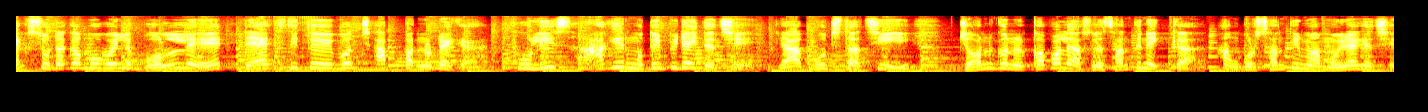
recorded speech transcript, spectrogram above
একশো টাকা মোবাইলে বললে ট্যাক্স দিতে হইব ছাপ্পান্ন টাকা। পুলিশ আগের মতোই পিটাইতেছে। যা বুঝতাছি, জনগণের কপালে আসলে শান্তি নেইকা আমগোর শান্তির মা মইরা গেছে।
